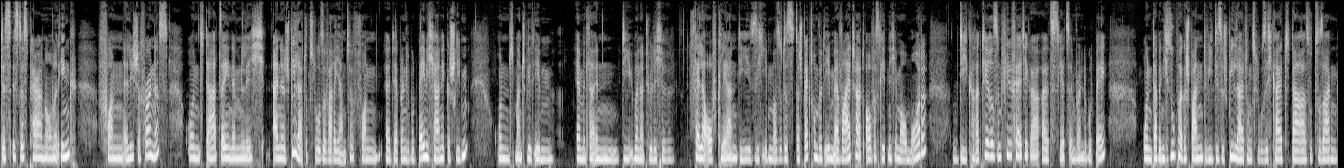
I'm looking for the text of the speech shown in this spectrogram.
das ist das Paranormal Inc. von Alicia Furness. Und da hat sie nämlich eine spielleitungslose Variante von äh, der Brindlewood Bay Mechanik geschrieben. Und man spielt eben ErmittlerInnen, die übernatürliche Fälle aufklären, die sich eben, also das, das Spektrum wird eben erweitert auf, es geht nicht immer um Morde. Die Charaktere sind vielfältiger als jetzt in Brindlewood Bay. Und da bin ich super gespannt, wie diese Spielleitungslosigkeit da sozusagen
